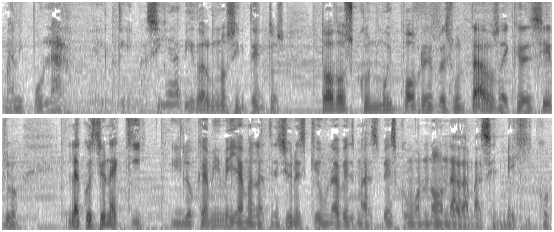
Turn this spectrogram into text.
manipular el clima. Sí ha habido algunos intentos, todos con muy pobres resultados, hay que decirlo. La cuestión aquí y lo que a mí me llama la atención es que una vez más, ves como no nada más en México,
